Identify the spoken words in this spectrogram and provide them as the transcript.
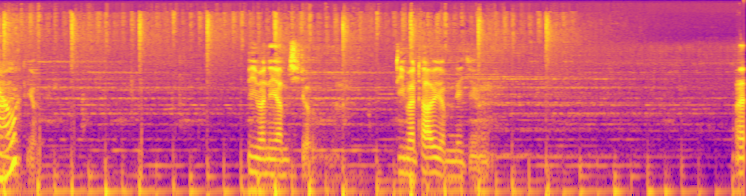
No. ဒီမှာနေရာမရှိတော့ဘူးဒီမှာထားပြီးတော့မနေချင်ဘူး အဲ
